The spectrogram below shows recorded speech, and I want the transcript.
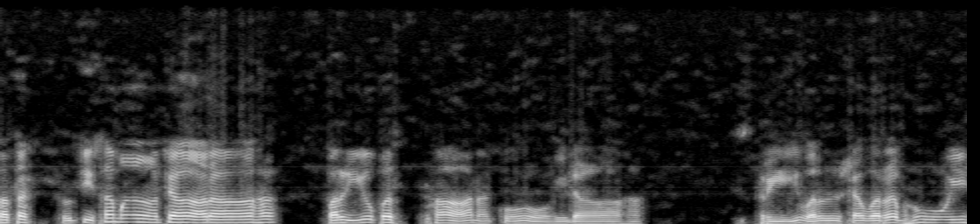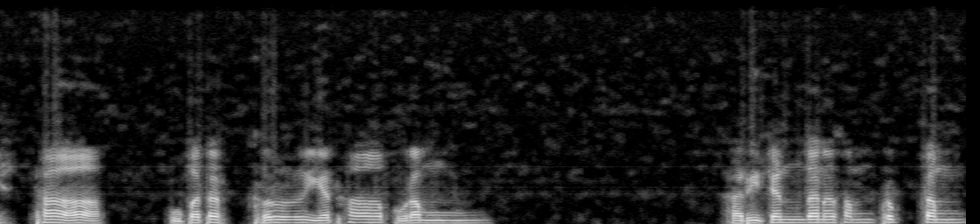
ततः शुचिसमाचाराः पर्युपस् स्थानकोविदाः। स्त्रीवर्षवरभूयिष्ठा उपतस्थुर्यथा पुरम्। हरिचन्दनसम्पृक्तम्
